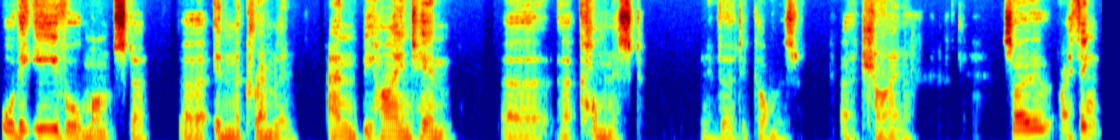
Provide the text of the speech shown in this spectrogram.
or the evil monster uh, in the Kremlin? And behind him, uh, a communist, in inverted commas, uh, China. So I think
